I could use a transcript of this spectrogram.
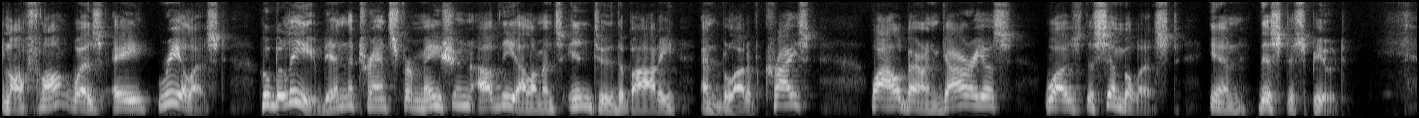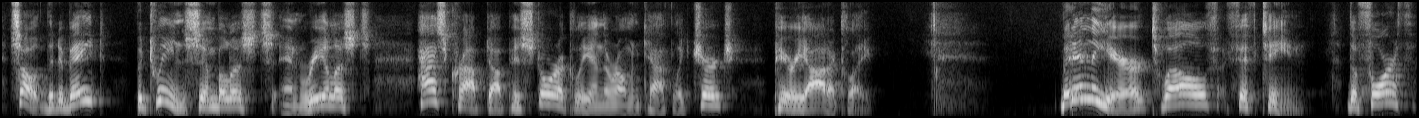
Lanfranc was a realist who believed in the transformation of the elements into the body and blood of Christ, while Berengarius was the symbolist in this dispute. So the debate between symbolists and realists has cropped up historically in the Roman Catholic Church periodically. But in the year 1215, the Fourth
